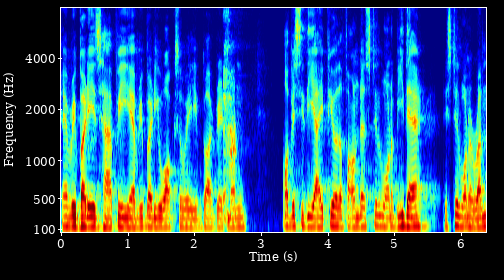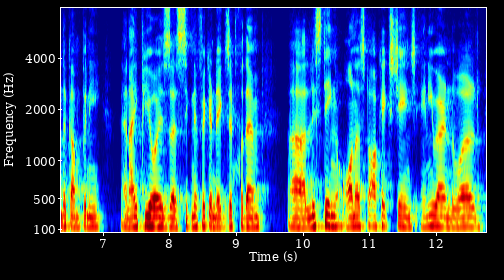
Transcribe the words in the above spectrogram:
everybody is happy, everybody walks away, you've got great money. Obviously, the IPO, the founders still want to be there. They still want to run the company. An IPO is a significant exit for them. Uh, listing on a stock exchange anywhere in the world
